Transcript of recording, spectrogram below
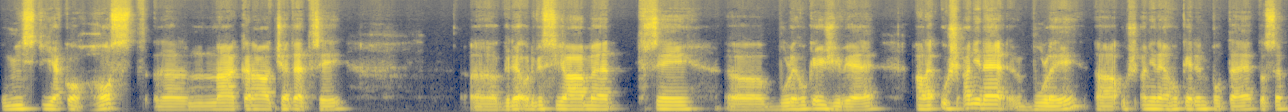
umístí jako host na kanál ČT3, kde odvysíláme tři buly hokej živě, ale už ani ne buly a už ani ne hokej den poté, to se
